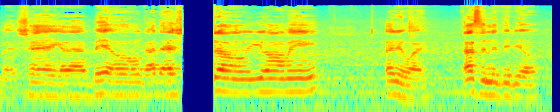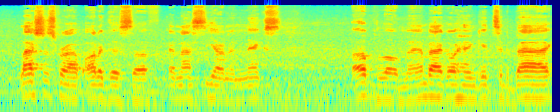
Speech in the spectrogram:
That chain, got that bit on, got that shit on, you know what I mean? Anyway, that's in the video. like, subscribe, all the good stuff. And I'll see you on the next upload, man. Better go ahead and get to the bag.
